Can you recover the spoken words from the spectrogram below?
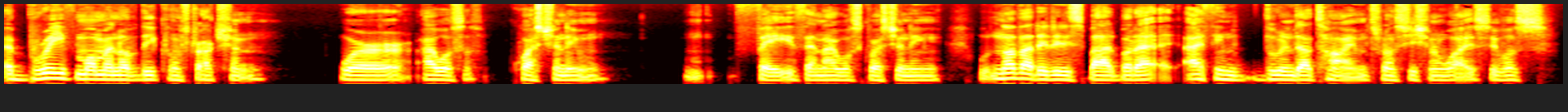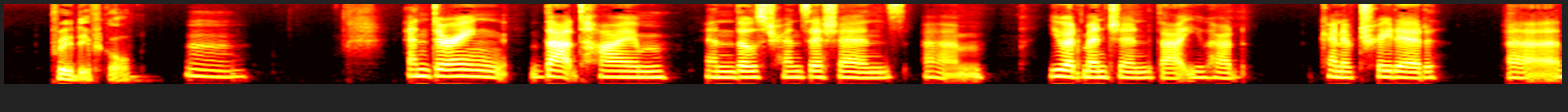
a brief moment of deconstruction where I was questioning faith and I was questioning not that it is bad, but I, I think during that time, transition wise, it was pretty difficult. Mm. And during that time and those transitions, um, you had mentioned that you had kind of traded uh,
